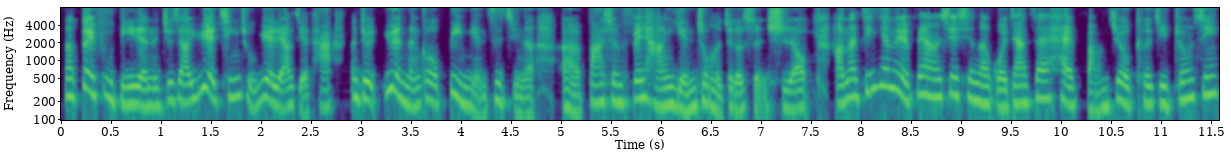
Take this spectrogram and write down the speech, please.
那对付敌人呢，就是要越清楚、越了解他，那就越能够避免自己呢，呃，发生非常严重的这个损失哦。好，那今天呢，也非常谢谢呢国家灾害防救科技中心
